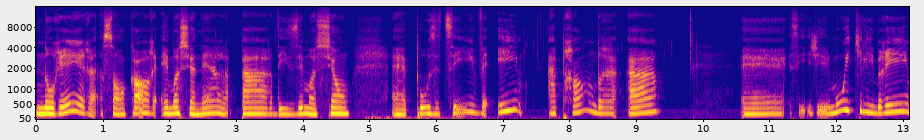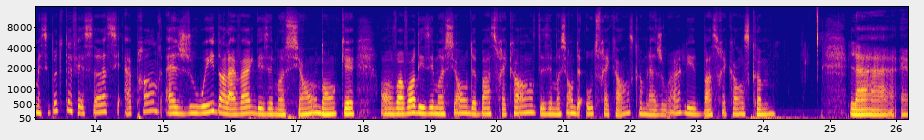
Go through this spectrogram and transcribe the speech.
nourrir son corps émotionnel par des émotions euh, positives et apprendre à euh, j'ai le mot équilibré, mais c'est pas tout à fait ça. C'est apprendre à jouer dans la vague des émotions. Donc, euh, on va avoir des émotions de basse fréquence, des émotions de haute fréquence, comme la joie, les basses fréquences comme la, euh,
